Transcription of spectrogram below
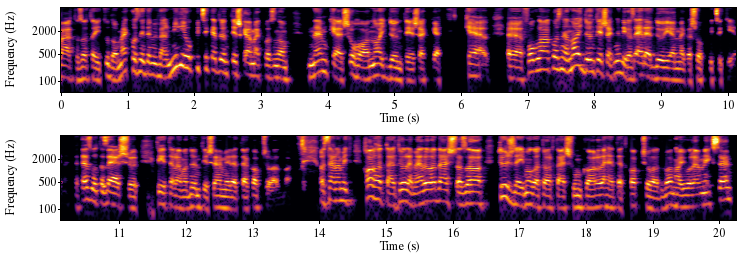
változatait tudom meghozni, de mivel millió picike döntést kell meghoznom, nem kell soha a nagy döntésekkel kell foglalkozni. A nagy döntések mindig az eredője ennek a sok picikének. Tehát ez volt az első tételem a döntés elmélettel kapcsolatban. Aztán, amit hallhattál tőlem előadást, az a tőzsdei magatartásunkkal lehetett kapcsolatban, ha jól emlékszem,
